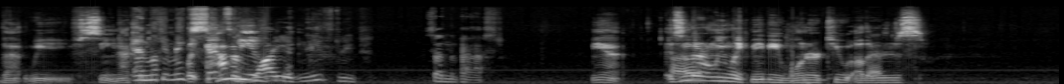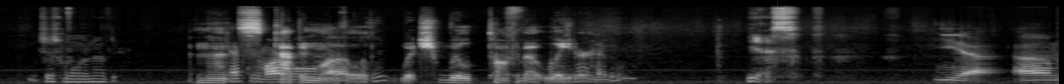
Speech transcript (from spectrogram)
that we've seen. Actually, And look, it makes Like, sense how many of of- why it needs to be said in the past. yeah. Isn't Uh, there only like maybe one or two others? Just one other. And that's Captain Marvel, Captain uh, Marvel, was it? which we'll talk about later. Yes. Yeah. Um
